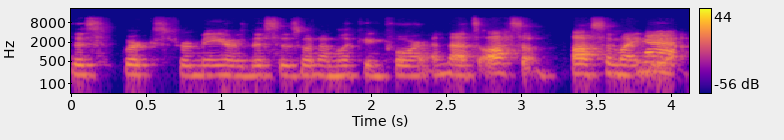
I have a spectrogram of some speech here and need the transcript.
this works for me or this is what I'm looking for, and that's awesome. Awesome idea. Yeah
